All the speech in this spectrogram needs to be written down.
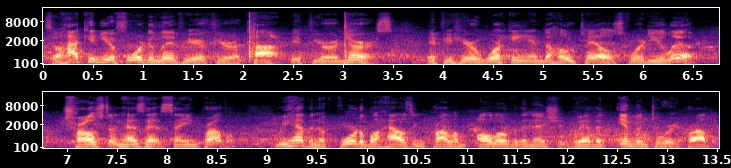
So, how can you afford to live here if you're a cop, if you're a nurse, if you're here working in the hotels? Where do you live? Charleston has that same problem we have an affordable housing problem all over the nation. We have an inventory problem.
